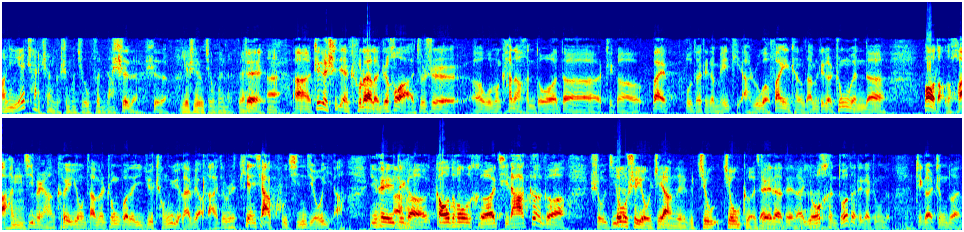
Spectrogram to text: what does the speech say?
好像也产生个什么纠纷呢？是的，是的，也是有纠纷的，对。对，啊，这个事件出来了之后啊，就是呃，我们看到很多的这个外部的这个媒体啊，如果翻译成咱们这个中文的报道的话，基本上可以用咱们中国的一句成语来表达，就是“天下苦秦久矣”啊。因为这个高通和其他各个手机都是有这样的这个纠纠葛在。对的，对的，有很多的这个争端，这个争端。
